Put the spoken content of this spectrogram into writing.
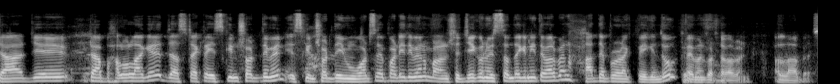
যার যেটা ভালো লাগে জাস্ট একটা স্ক্রিনশট দিবেন স্ক্রিনশট দিয়ে হোয়াটসঅ্যাপ পাঠিয়ে দিবেন মানুষের যে কোনো স্থান থেকে নিতে পারবেন, হাতে প্রোডাক্ট পেয়ে কিন্তু পেমেন্ট করতে পারবেন। আল্লাহ হাফেজ।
